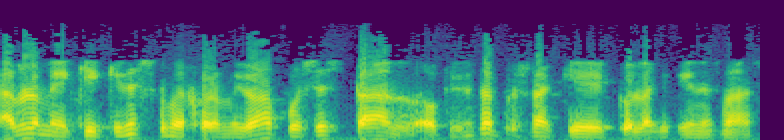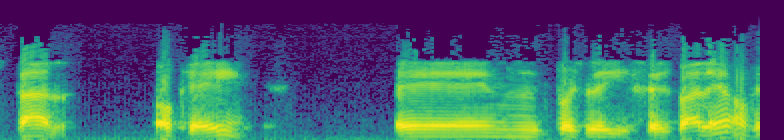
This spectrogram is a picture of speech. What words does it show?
háblame, ¿quién es tu mejor amigo? Ah, pues es tal, o quién es la persona que, con la que tienes más tal. Ok, eh, pues le dices, vale, ok,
